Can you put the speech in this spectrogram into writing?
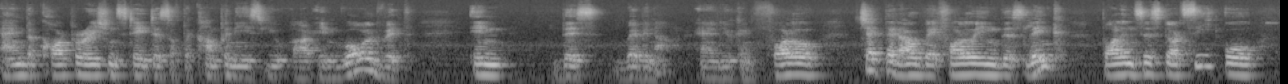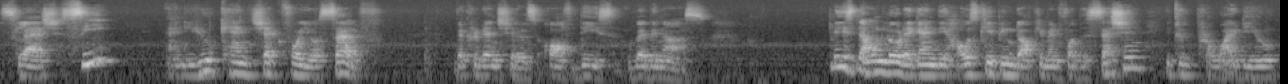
and the corporation status of the companies you are involved with in this webinar. And you can follow, check that out by following this link, polinsys.co slash C, and you can check for yourself the credentials of these webinars. Please download again the housekeeping document for this session. It will provide you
